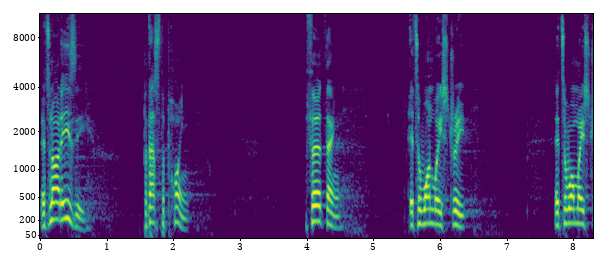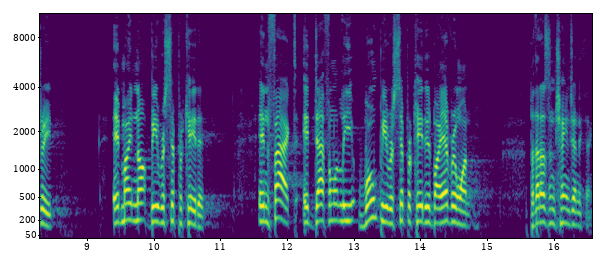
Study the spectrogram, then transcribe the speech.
It's not easy, but that's the point. Third thing, it's a one way street. It's a one way street. It might not be reciprocated. In fact, it definitely won't be reciprocated by everyone, but that doesn't change anything.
